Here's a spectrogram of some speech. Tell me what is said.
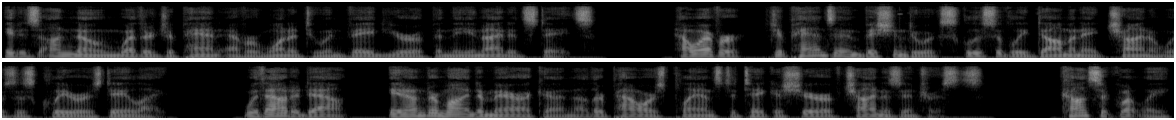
It is unknown whether Japan ever wanted to invade Europe and the United States. However, Japan's ambition to exclusively dominate China was as clear as daylight. Without a doubt, it undermined America and other powers' plans to take a share of China's interests. Consequently,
